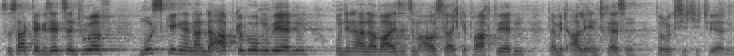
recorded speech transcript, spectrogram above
so sagt der Gesetzentwurf, muss gegeneinander abgewogen werden und in einer Weise zum Ausgleich gebracht werden, damit alle Interessen berücksichtigt werden.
